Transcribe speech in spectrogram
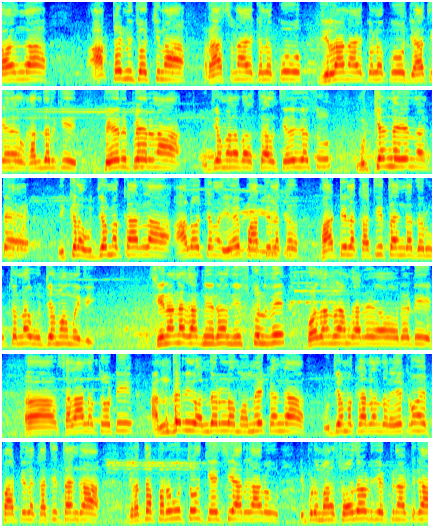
భాగంగా అక్కడి నుంచి వచ్చిన రాష్ట్ర నాయకులకు జిల్లా నాయకులకు జాతీయ నాయకులకు అందరికీ పేరు పేరున ఉద్యమ నమస్తాలు తెలియజేస్తూ ముఖ్యంగా ఏంటంటే ఇక్కడ ఉద్యమకారుల ఆలోచన ఏ పార్టీలకు పార్టీలకు అతీతంగా జరుగుతున్న ఉద్యమం ఇది? సీనన్న గారి నిర్ణయం తీసుకున్నది కోదండరామ్ గారి రెడ్డి సలహాలతోటి అందరి అందరిలో మమేకంగా ఉద్యమకారులందరూ ఏకమై పార్టీలకు అతీతంగా గత ప్రభుత్వం కేసీఆర్ గారు ఇప్పుడు మన సోదరుడు చెప్పినట్టుగా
